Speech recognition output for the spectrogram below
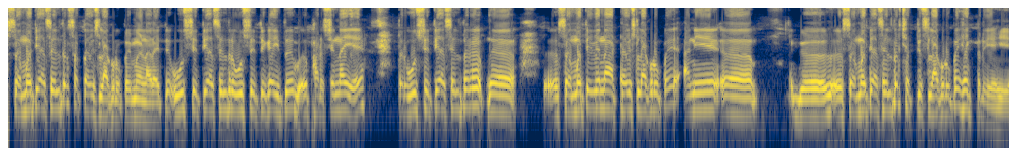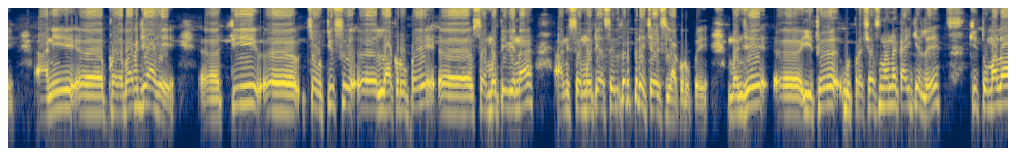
संमती असेल तर सत्तावीस लाख रुपये मिळणार आहे ते ऊस शेती असेल तर ऊस शेती काही इथं फारशी नाहीये. तर ऊस शेती असेल तर संमतीविना विना अठ्ठावीस लाख रुपये आणि आणि सहमती असेल तर छत्तीस लाख रुपये हेक्टरी आहे आणि फळबाग जी आहे ती चौतीस लाख रुपये अ, विना आणि सहमती असेल तर त्रेचाळीस लाख रुपये. म्हणजे इथं प्रशासनानं काय केलंय की तुम्हाला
